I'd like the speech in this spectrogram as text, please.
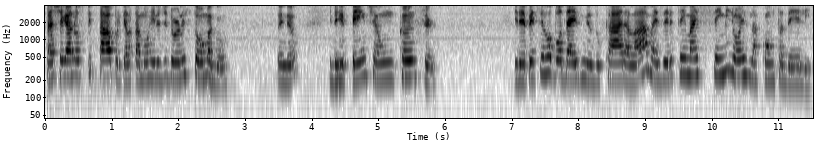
para chegar no hospital, porque ela tá morrendo de dor no estômago. Entendeu? E de repente é um câncer. E de repente você roubou 10 mil do cara lá, mas ele tem mais 100 milhões na conta dele.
